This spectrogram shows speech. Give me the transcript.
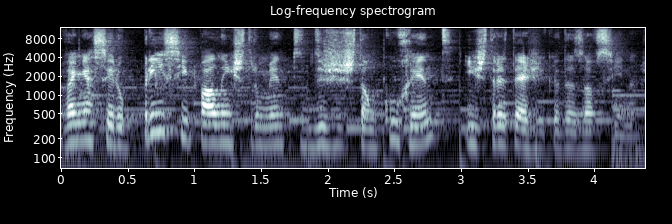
venha a ser o principal instrumento de gestão corrente e estratégica das oficinas.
